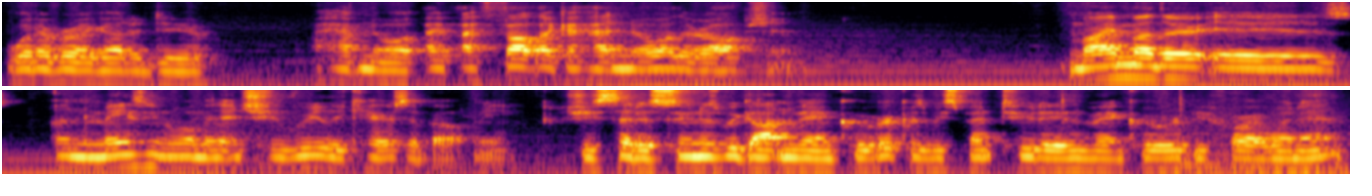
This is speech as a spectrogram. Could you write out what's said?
whatever I got to do." I have no. I, I felt like I had no other option. My mother is an amazing woman and she really cares about me. She said as soon as we got in Vancouver, because we spent two days in Vancouver before I went in,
